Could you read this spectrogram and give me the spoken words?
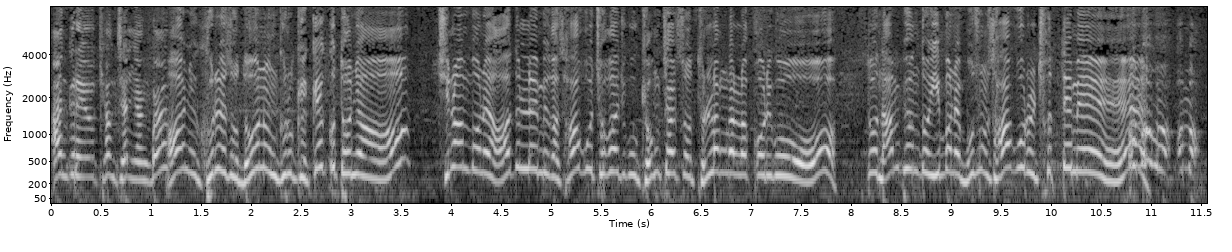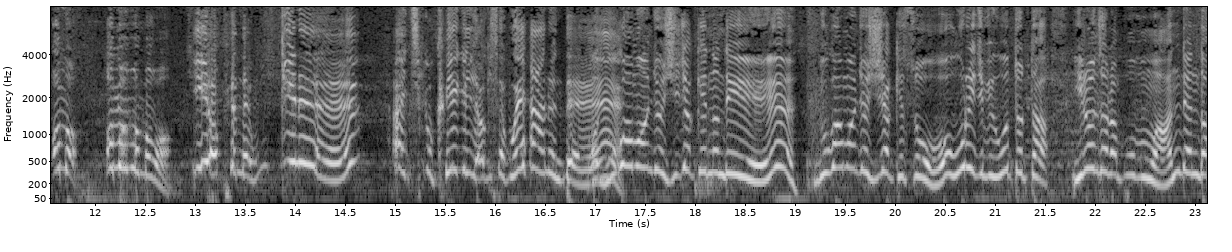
안 그래요 경찰 양반? 아니 그래서 너는 그렇게 깨끗하냐? 지난번에 아들내미가 사고 쳐가지고 경찰서 들락날락거리고 또 남편도 이번에 무슨 사고를 쳤다며? 어머 어머 어머 어머 어머 어머. 이 옆에 내 웃기네 아니 지금 그 얘기를 여기서 왜 하는데 아, 누가 먼저 시작했는데? 누가 먼저 시작했어? 우리 집이 어떻다? 이런 사람 뽑으면 안 된다.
